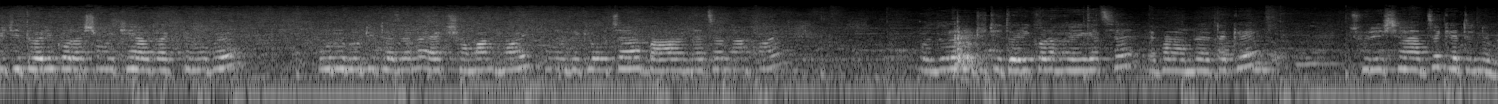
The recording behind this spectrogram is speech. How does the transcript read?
রুটিটি তৈরি করার সময় খেয়াল রাখতে হবে। পুরো রুটিটা যেন এক সমান হয়, কোনো দিকে উঁচা বা নেচা না হয়। বন্ধুরা, রুটিটি তৈরি করা হয়ে গেছে। এবার আমরা এটাকে ছুরির সাহায্যে কেটে নেব।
